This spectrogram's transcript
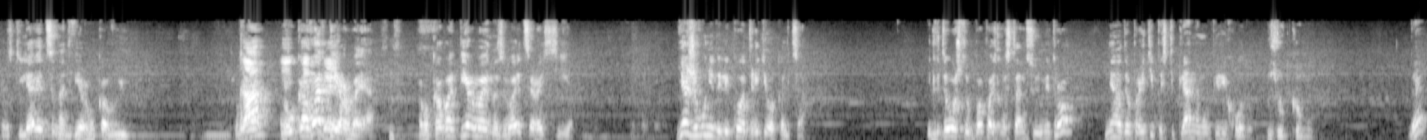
разделяется на две рукавы. Рука, рукава первая. Рукава первая называется Россия. Я живу недалеко от Третьего кольца. И для того, чтобы попасть на станцию метро, мне надо пройти по стеклянному переходу. Жуткому. Да?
